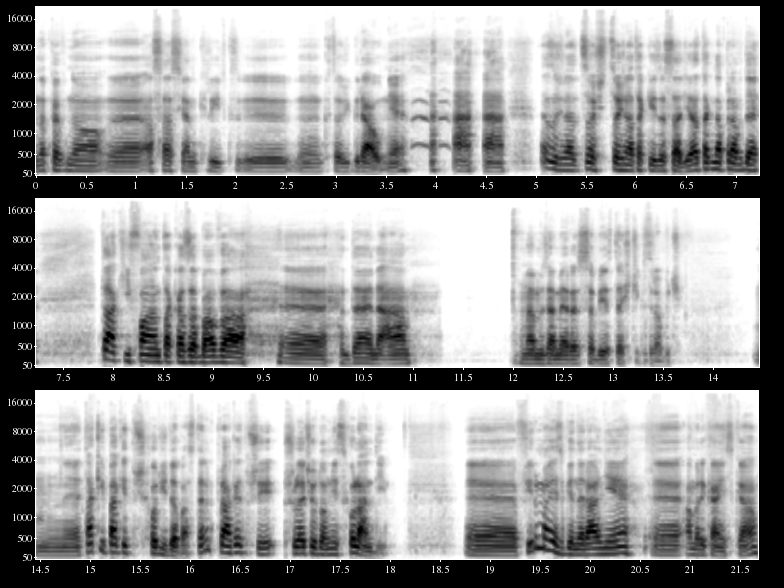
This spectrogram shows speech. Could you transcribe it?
Na pewno e, Assassin's Creed e, e, ktoś grał, nie? coś, na, coś, coś na takiej zasadzie. A tak naprawdę taki fan, taka zabawa DNA. Mamy zamiar sobie teścik zrobić. Mm, Taki pakiet przychodzi do Was. Ten pakiet przy, przyleciał do mnie z Holandii. Firma jest generalnie amerykańska.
